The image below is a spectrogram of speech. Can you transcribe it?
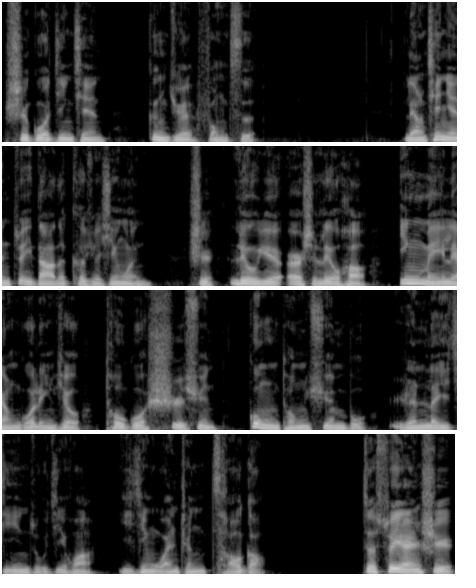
事过境迁。更觉讽刺。两千年最大的科学新闻是六月二十六号，英美两国领袖透过视讯共同宣布，人类基因组计划已经完成草稿。这虽然是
